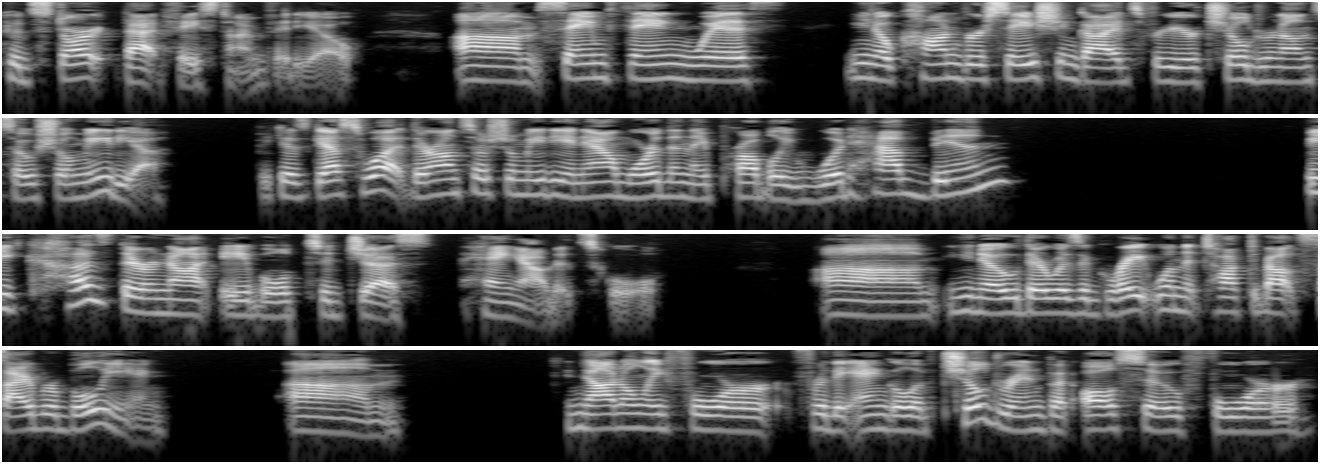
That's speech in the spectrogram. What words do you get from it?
could start that FaceTime video. Um, same thing with, you know, conversation guides for your children on social media because guess what? They're on social media now more than they probably would have been because they're not able to just hang out at school. Um, you know, there was a great one that talked about cyberbullying. Um, not only for for the angle of children but also for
